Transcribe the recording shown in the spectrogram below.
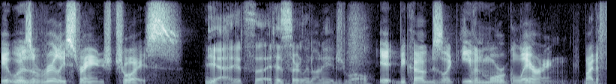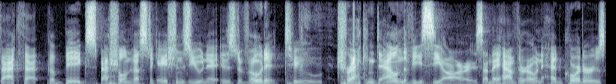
it was a really strange choice. Yeah, it's uh, it has certainly not aged well. It becomes like even more glaring by the fact that a big special investigations unit is devoted to tracking down the VCRs and they have their own headquarters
